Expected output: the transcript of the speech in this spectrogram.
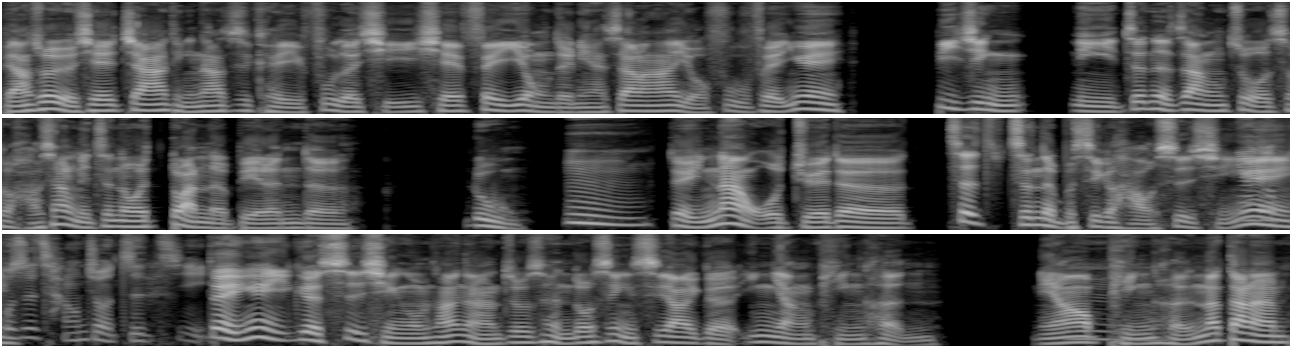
比方说，有些家庭他是可以付得起一些费用的，你还是要让他有付费，因为。毕竟你真的这样做的时候，好像你真的会断了别人的路。嗯，对。那我觉得这真的不是一个好事情，因为不是长久之计。对，因为一个事情，我们常讲就是很多事情是要一个阴阳平衡，你要平衡。那当然，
